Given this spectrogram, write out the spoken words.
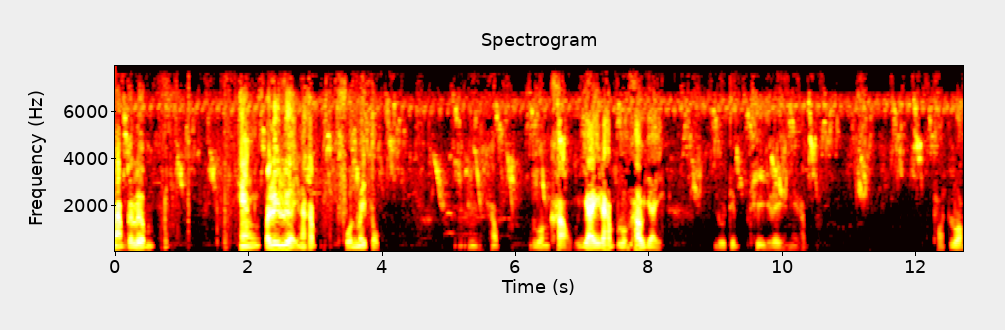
น้ำก็เริ่มแห้งไปเรื่อยๆนะครับ ฝนไม่ตกนี่ครับ รวงข้าวใหญ่นะครับรวงข้าวใหญ่ ดูเต็มที่เลยนี่ครับ ถอดรวง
